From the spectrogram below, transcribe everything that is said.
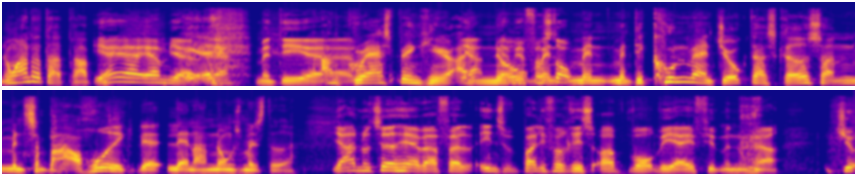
nogle andre, der har dræbt Ja, ham. ja, ja, ja, ja, men det er... I'm grasping here, I Ja, jamen, know, forstår. men, men, men det kunne være en joke, der er skrevet sådan, men som bare overhovedet ikke lander nogen som helst steder. Jeg har noteret her i hvert fald, bare lige for at ridse op, hvor vi er i filmen nu her, Jo-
